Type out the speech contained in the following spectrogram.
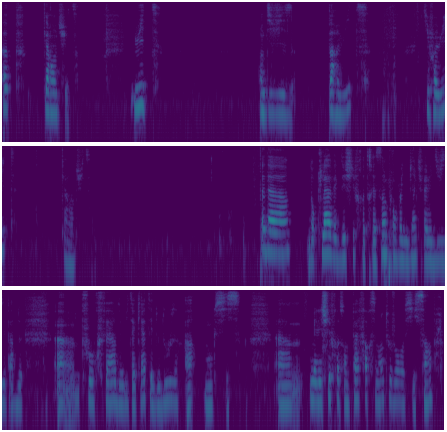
hop, 48. 8, on divise par 8, 6 x 8, 48. Tada Donc là, avec des chiffres très simples, on voyait bien qu'il fallait diviser par 2 euh, pour faire de 8 à 4 et de 12 à donc 6. Euh, mais les chiffres ne sont pas forcément toujours aussi simples.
